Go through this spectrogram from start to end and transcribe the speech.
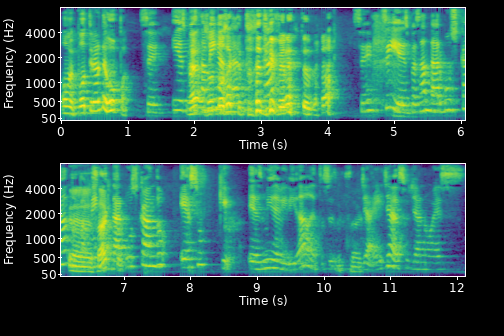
o me puedo tirar de jupa. Sí. Y después ¿verdad? también Son dos actitudes buscando. diferentes, ¿verdad? Sí, sí, y después andar buscando también, Exacto. andar buscando eso que es mi debilidad. Entonces, Exacto. ya ahí ya eso ya no es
